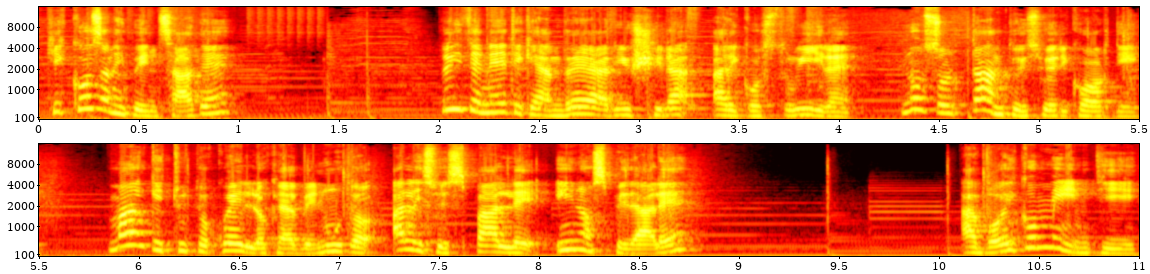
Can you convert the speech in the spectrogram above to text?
Che cosa ne pensate? Ritenete che Andrea riuscirà a ricostruire non soltanto i suoi ricordi, ma anche tutto quello che è avvenuto alle sue spalle in ospedale? A voi commenti!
